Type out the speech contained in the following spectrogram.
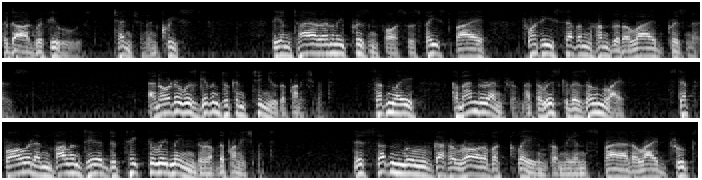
The guard refused. Tension increased. The entire enemy prison force was faced by 2,700 allied prisoners. An order was given to continue the punishment. Suddenly, Commander Antrim, at the risk of his own life, stepped forward and volunteered to take the remainder of the punishment. This sudden move got a roar of acclaim from the inspired Allied troops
